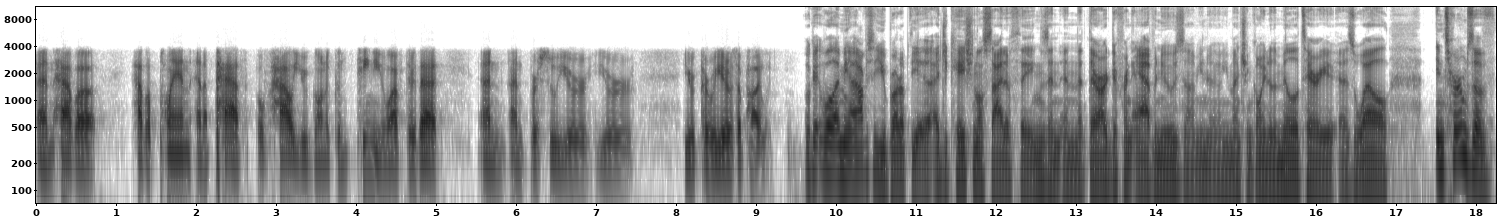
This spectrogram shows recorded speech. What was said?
and have a have a plan and a path of how you're going to continue after that and and pursue your your your career as a pilot Okay, well, I mean, obviously, you brought up the uh, educational side of things, and, and that there are different avenues. Um, you know, you mentioned going to the military as well. In terms of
